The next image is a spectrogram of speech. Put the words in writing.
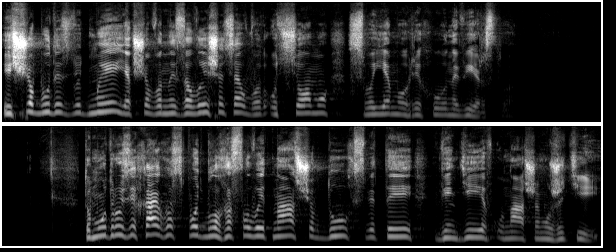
і що буде з людьми, якщо вони залишаться в цьому своєму гріху невірства? Тому, друзі, хай Господь благословить нас, щоб Дух Святий Він діяв у нашому житті.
